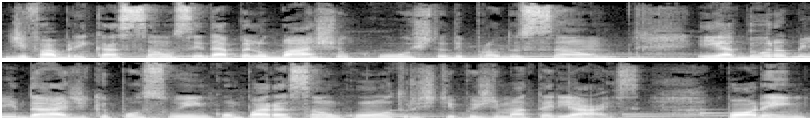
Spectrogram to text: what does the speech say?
de fabricação se dá pelo baixo custo de produção e a durabilidade que possui em comparação com outros tipos de materiais. Porém,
